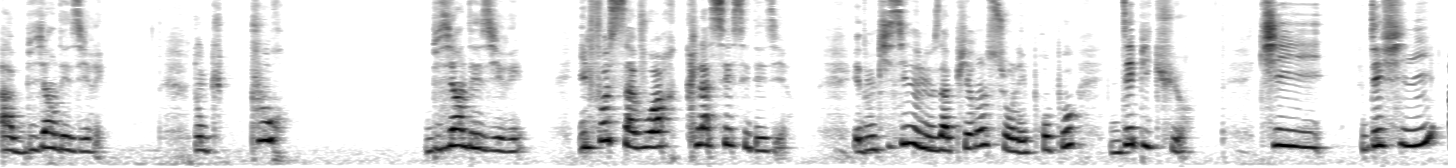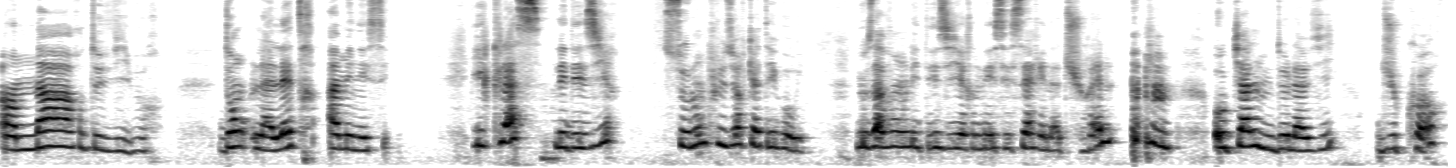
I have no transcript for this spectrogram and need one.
à bien désirer. Donc pour bien désirer, il faut savoir classer ses désirs. Et donc ici, nous nous appuierons sur les propos d'Épicure, qui définit un art de vivre dans la lettre Aménécée. Il classe les désirs selon plusieurs catégories. Nous avons les désirs nécessaires et naturels au calme de la vie, du corps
